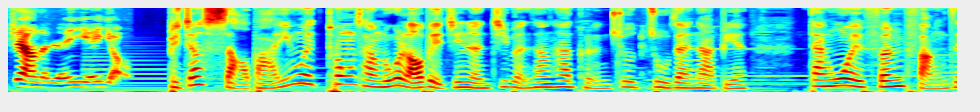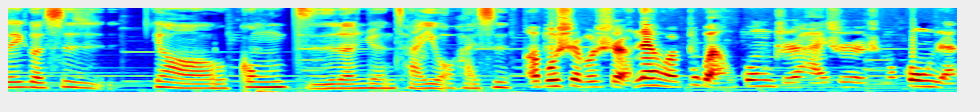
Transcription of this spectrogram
这样的人也有，比较少吧。因为通常如果老北京人，基本上他可能就住在那边，单位分房这个是。要公职人员才有，还是？呃，不是不是，那会儿不管公职还是什么工人，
